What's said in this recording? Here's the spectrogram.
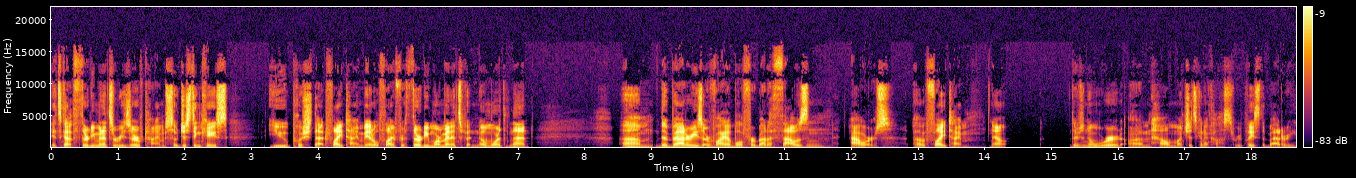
It's got 30 minutes of reserve time. So just in case you push that flight time, it'll fly for 30 more minutes, but no more than that. Um, the batteries are viable for about a thousand hours of flight time. Now, there's no word on how much it's going to cost to replace the battery.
